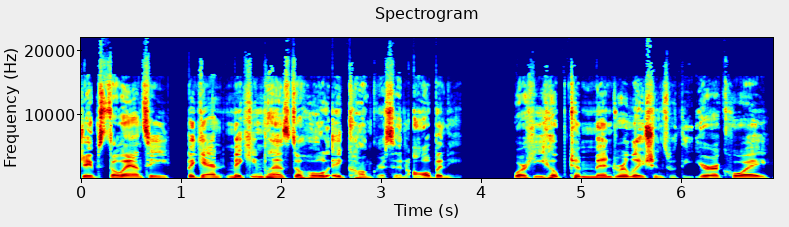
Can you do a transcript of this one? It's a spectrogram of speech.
James Delancey began making plans to hold a Congress in Albany, where he hoped to mend relations with the Iroquois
